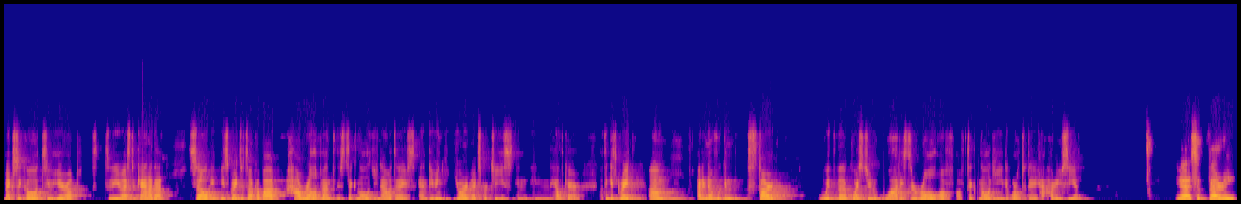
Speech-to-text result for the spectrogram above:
Mexico to Europe to the US to Canada. So it's great to talk about how relevant is technology nowadays and giving your expertise in, in healthcare. I think it's great. Um, I don't know if we can start with the question, what is the role of, of technology in the world today? How, how do you see it? You know, it's a very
